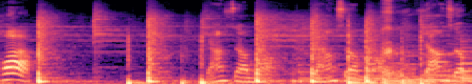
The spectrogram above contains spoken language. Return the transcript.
话，讲什么？讲什么？讲什么？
